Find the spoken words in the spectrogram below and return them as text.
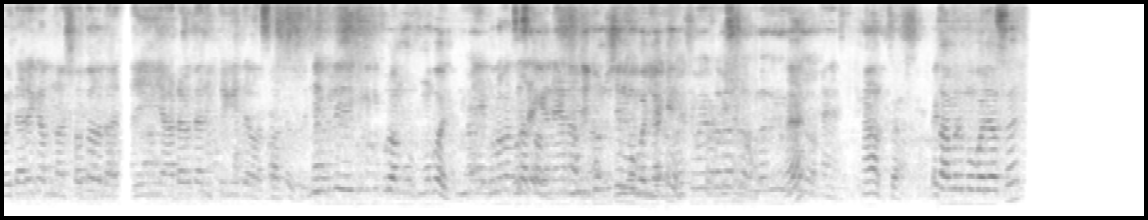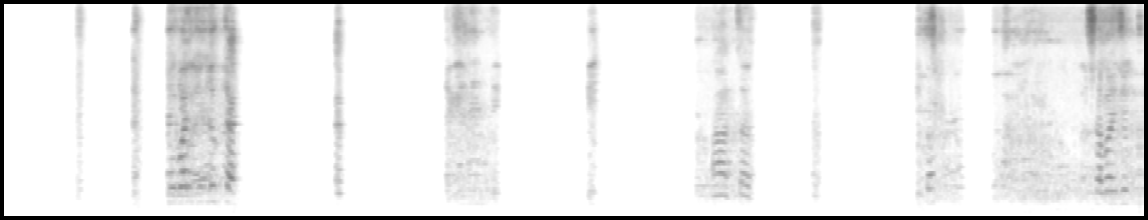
কয় তারিখ আপনার? সতেরো তারিখ আঠারো তারিখ থেকে এগুলি এগুলি কি পুরান মোবাইল? এগুলো হচ্ছে সেকেন্ড হ্যান্ড রিকন্ডিশন মোবাইল নাকি? হ্যাঁ? হ্যাঁ আচ্ছা। এটা আমার মোবাইল আছে। মোবাইল কিন্তু আচ্ছা। সবাই যুক্ত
